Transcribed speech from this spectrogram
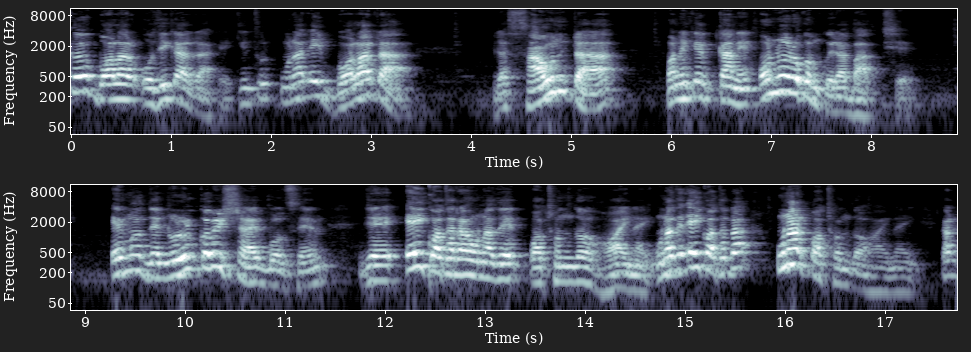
কেউ বলার অধিকার রাখে, কিন্তু ওনার এই বলাটা, এটা সাউন্ডটা অনেকের কানে অন্যরকম করে বাজছে। এর মধ্যে নুরুল কবির সাহেব বলছেন যে এই কথাটা ওনাদের পছন্দ হয় নাই। ওনাদের এই কথাটা ওনার পছন্দ হয় নাই। কারণ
